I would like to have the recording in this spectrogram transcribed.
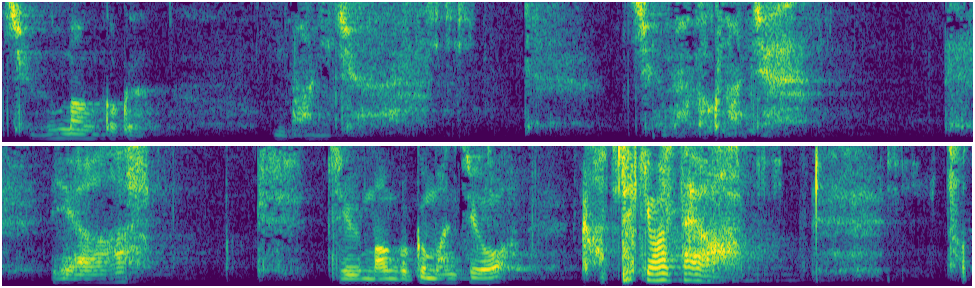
十万石？まんじゅう十万石まんじゅういやー十万石まんじゅうを買ってきましたよ。ちょっ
